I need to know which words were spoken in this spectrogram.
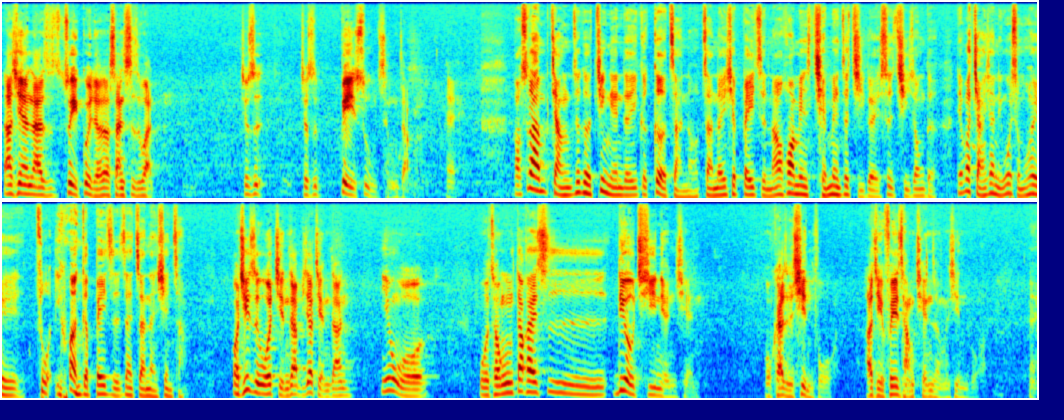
那现在呢是最贵的要三四万，就是就是倍数成长。老师来讲这个近年的一个个展哦，展了一些杯子，然后画面前面这几个也是其中的。你要不要讲一下你为什么会做一万个杯子在展览现场？哦，其实我简单比较简单，因为我我从大概是六七年前我开始信佛，而且非常虔诚的信佛。哎，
